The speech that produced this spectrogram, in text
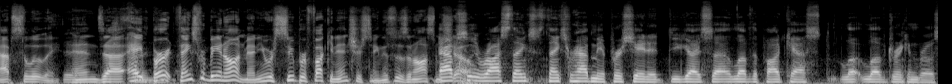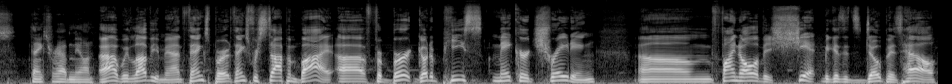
Absolutely. Yeah, and uh, hey, find Bert, thanks for being on, man. You were super fucking interesting. This was an awesome Absolutely, show. Absolutely, Ross. Thanks, thanks for having me. Appreciate it. You guys uh, love the podcast. Lo- love drinking bros. Thanks for having me on. Ah, we love you, man. Thanks, Bert. Thanks for stopping by. Uh, for Bert, go to Peacemaker Trading. Um, find all of his shit because it's dope as hell.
